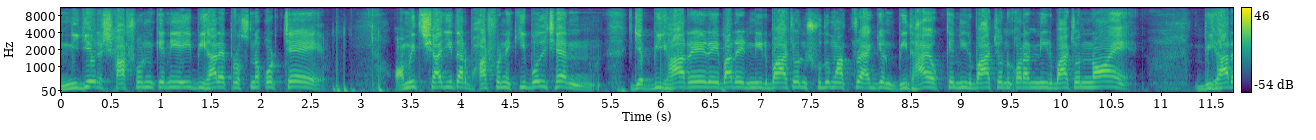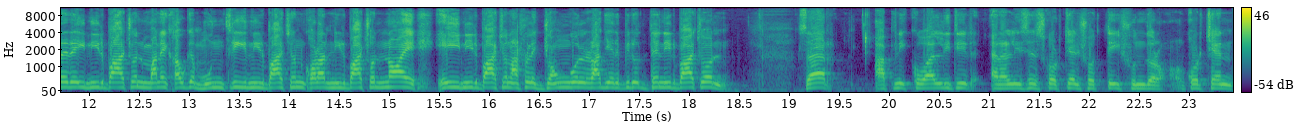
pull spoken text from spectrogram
নিজের শাসনকে নিয়ে এই বিহারে প্রশ্ন করছে। অমিত শাহজি তার ভাষণে কি বলছেন? যে বিহারের এবারের নির্বাচন শুধুমাত্র একজন বিধায়ককে নির্বাচন করার নির্বাচন নয় বিহারের এই নির্বাচন মানে কাউকে মন্ত্রী নির্বাচন করার নির্বাচন নয়। এই নির্বাচন আসলে জঙ্গল রাজের বিরুদ্ধে নির্বাচন। স্যার, আপনি কোয়ালিটির অ্যানালিসিস করছেন, সত্যিই সুন্দর করছেন।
